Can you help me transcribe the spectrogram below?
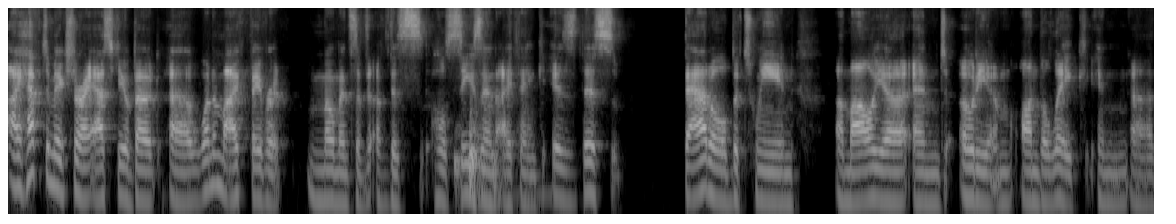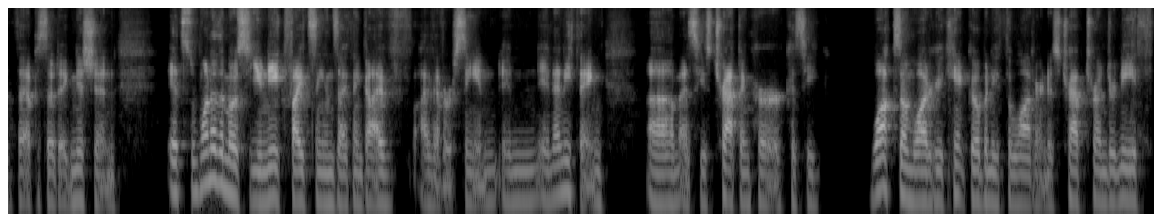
i have to make sure i ask you about uh, one of my favorite moments of, of this whole season i think is this battle between Amalia and Odium on the lake in uh, the episode Ignition. It's one of the most unique fight scenes I think I've I've ever seen in in anything. Um, as he's trapping her because he walks on water, he can't go beneath the water and is trapped her underneath.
